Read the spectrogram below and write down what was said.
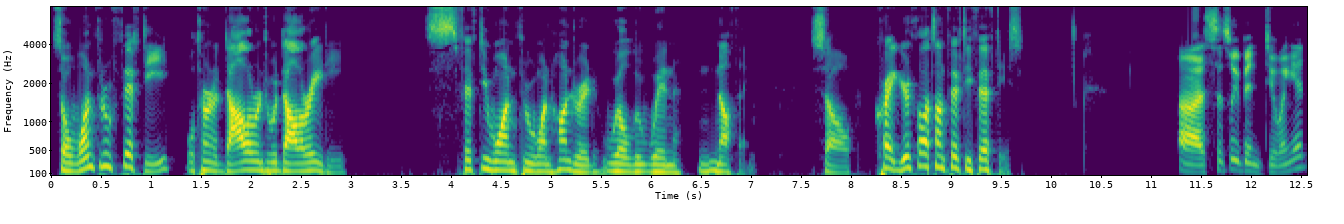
So 1 through 50 will turn a dollar into a dollar 80. 51 through 100 will win nothing. So, Craig, your thoughts on 50 50s? Uh, since we've been doing it,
